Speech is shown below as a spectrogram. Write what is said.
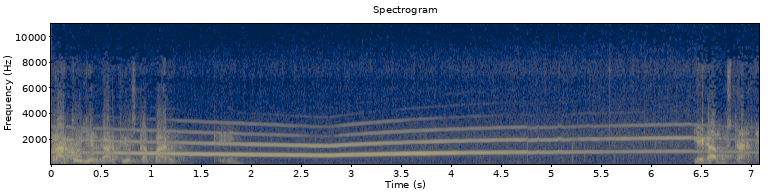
Raco y el Garfio escaparon. Llegamos tarde.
